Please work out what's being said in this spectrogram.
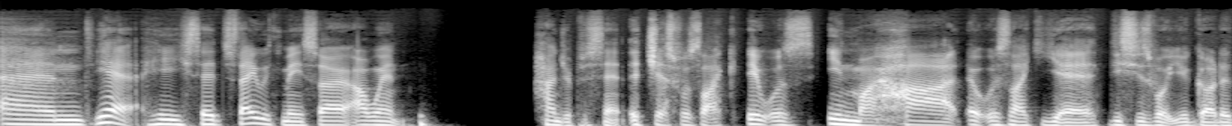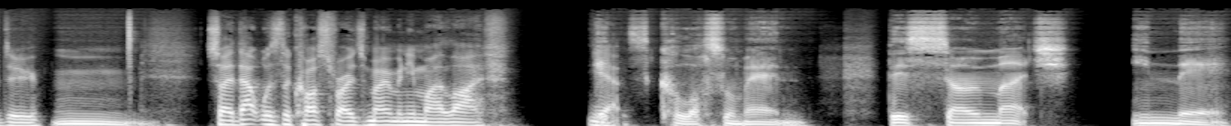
and yeah, he said, stay with me. So I went 100%. It just was like, it was in my heart. It was like, yeah, this is what you got to do. Mm. So that was the crossroads moment in my life. Yeah. It's colossal, man. There's so much in there.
